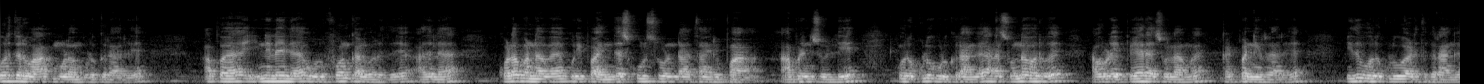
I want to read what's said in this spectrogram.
ஒருத்தர் வாக்குமூலம் கொடுக்குறாரு. அப்போ இந்நிலையில் ஒரு ஃபோன் கால் வருது. அதில் கொலை பண்ணவன் குறிப்பாக இந்த ஸ்கூல் ஸ்டூடெண்ட்டாக தான் இருப்பான் அப்படின்னு சொல்லி ஒரு குழு கொடுக்குறாங்க. ஆனால் சொன்னவர் அவருடைய பேரை சொல்லாமல் கட் பண்ணிடுறாரு. இது ஒரு குழுவாக எடுத்துக்கிறாங்க.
